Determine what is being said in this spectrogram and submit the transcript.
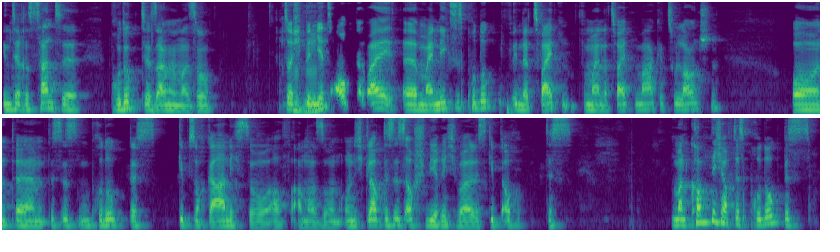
interessante Produkte, sagen wir mal so. Also ich mhm. bin jetzt auch dabei, äh, mein nächstes Produkt in der zweiten, von meiner zweiten Marke zu launchen. Und ähm, das ist ein Produkt, das gibt es noch gar nicht so auf Amazon. Und ich glaube, das ist auch schwierig, weil es gibt auch das, man kommt nicht auf das Produkt, das,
